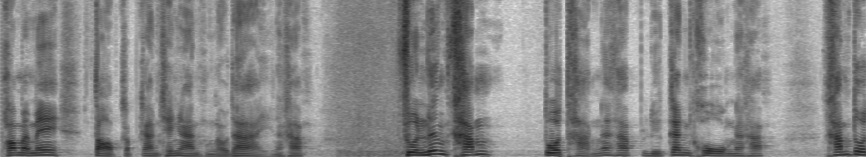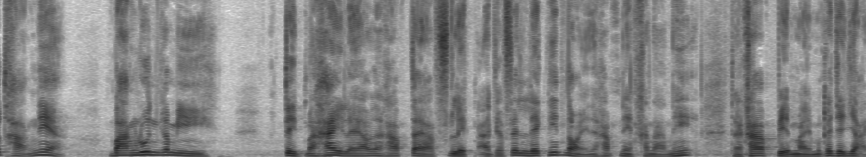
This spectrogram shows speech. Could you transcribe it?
เพราะมันไม่ตอบกับการใช้งานของเราได้นะครับ ส่วนเรื่องค้ำตัวถังนะครับ หรือกันโครงนะครับค้ำตัวถังเนี่ยบางรุ่นก็มีติดมาให้แล้วนะครับ แต่เหล็กอาจจะเส้นเล็กนิดหน่อยนะครับเนี่ยขนาดนี้แต่ถ้าเปลี่ยนใหม่มันก็จะใหญ่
